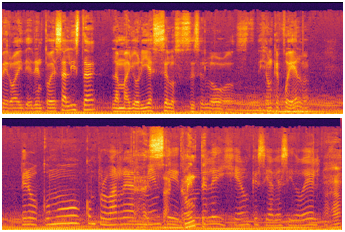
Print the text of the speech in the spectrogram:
pero hay, dentro de esa lista la mayoría se los, se los dijeron que fue él, ¿no? Pero ¿cómo comprobar realmente dónde le dijeron que sí había sido él? Ajá.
